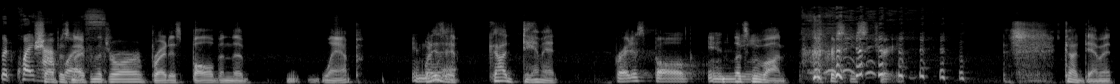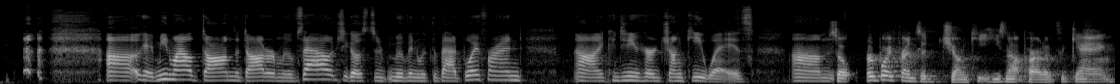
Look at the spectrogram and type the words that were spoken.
but quite sharp. Sharpest hapless. knife in the drawer. Brightest bulb in the lamp. In What the is it? God damn it! Brightest bulb in. Let's the move on. Christmas tree. God damn it! Uh, okay. Meanwhile, Dawn, the daughter, moves out. She goes to move in with the bad boyfriend uh, and continue her junkie ways. Um, so her boyfriend's a junkie. He's not part of the gang.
